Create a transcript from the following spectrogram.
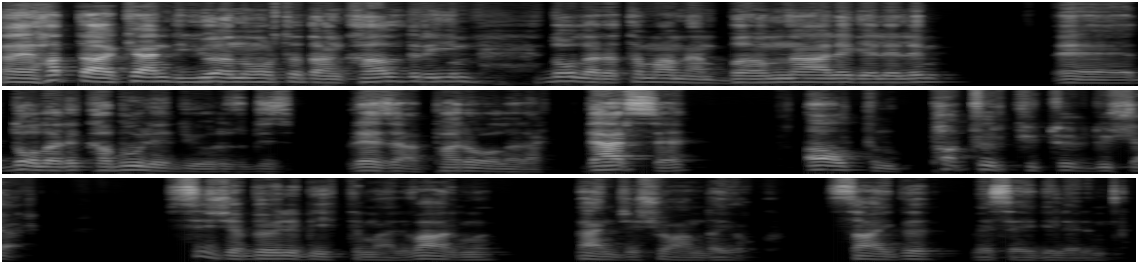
E, hatta kendi yuanı ortadan kaldırayım. Dolara tamamen bağımlı hale gelelim. E, doları kabul ediyoruz biz rezerv para olarak derse altın patır kütür düşer. Sizce böyle bir ihtimal var mı? Bence şu anda yok. Saygı ve sevgilerimle.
